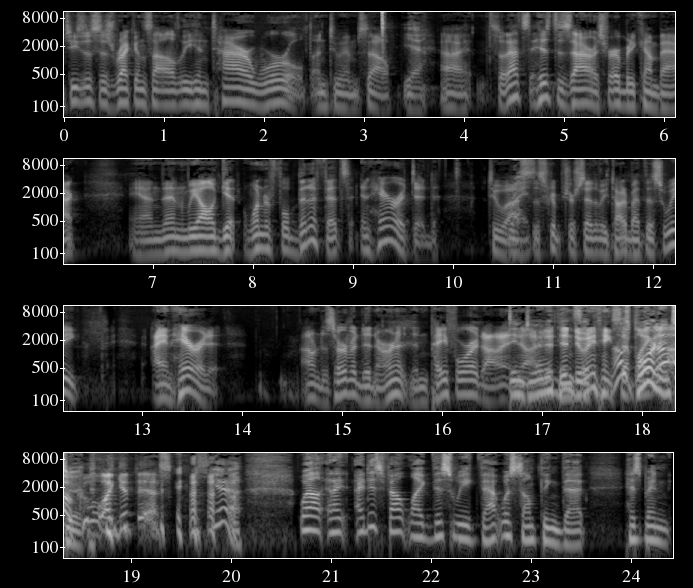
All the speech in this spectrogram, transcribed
jesus has reconciled the entire world unto himself Yeah. uh, so that's his desire is for everybody to come back and then we all get wonderful benefits inherited to us Right. the scripture said that we talked about this week i inherit it I don't deserve it. Didn't earn it. Didn't pay for it. I, Didn't you know, do I Didn't do anything. anything. I was born like, into oh, it." cool. I get this. yeah. Well, and I, I just felt like this week that was something that has been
